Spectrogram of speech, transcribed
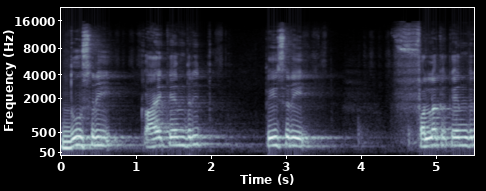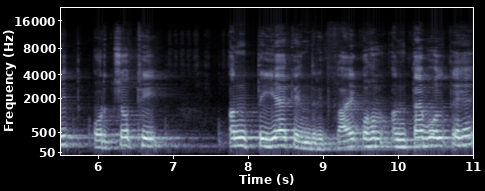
दूसरी काय केंद्रित, तीसरी फलक केंद्रित और चौथी अंत्य केंद्रित। काय को हम अंत बोलते हैं?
